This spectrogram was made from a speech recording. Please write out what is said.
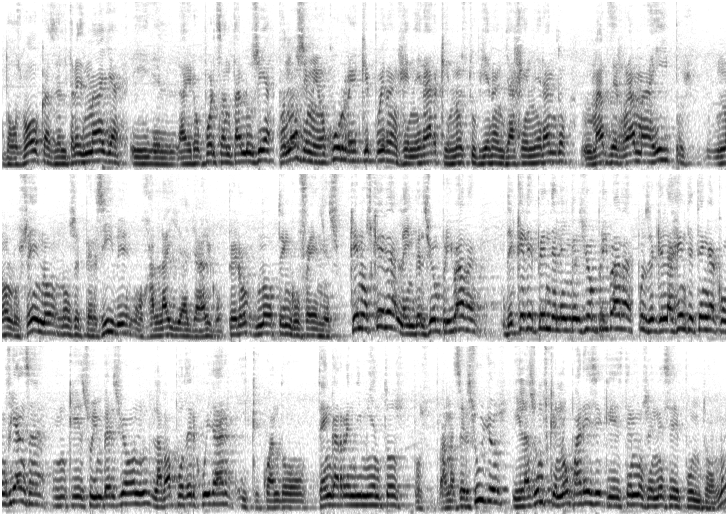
Dos Bocas, el Tres Maya y el Aeropuerto Santa Lucía, pues no se me ocurre que puedan generar que no estuvieran ya generando más derrama ahí, pues no lo sé, no, no se percibe, ojalá y haya algo, pero no tengo fe en eso. ¿Qué nos queda? La inversión privada. ¿De qué depende la inversión privada? Pues de que la gente tenga confianza en que su inversión la va a poder cuidar y que cuando tenga rendimientos, pues van a ser suyos. Y el asunto es que no parece que estemos en ese punto, ¿no?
